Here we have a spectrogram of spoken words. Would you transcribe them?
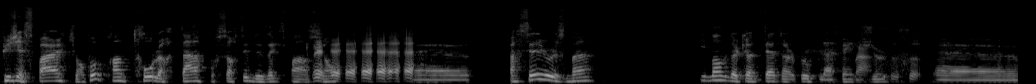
puis j'espère qu'ils vont pas prendre trop leur temps pour sortir des expansions. Euh, parce que sérieusement, il manque de content un peu pour la fin Non, du jeu. c'est ça. Euh...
